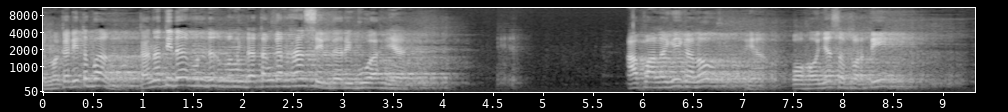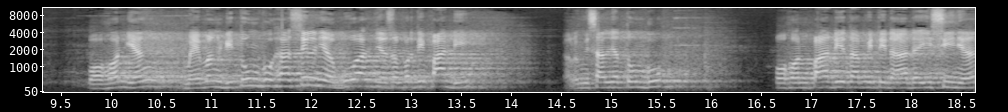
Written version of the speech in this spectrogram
ya maka ditebang karena tidak mendatangkan hasil dari buahnya. Apalagi kalau ya pohonnya seperti pohon yang memang ditunggu hasilnya, buahnya seperti padi. Kalau misalnya tumbuh pohon padi tapi tidak ada isinya,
